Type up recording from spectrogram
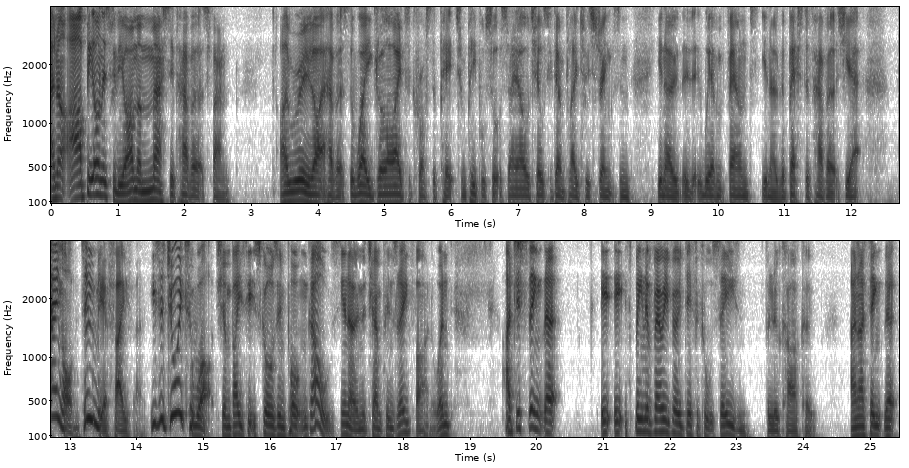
And I, will be honest with you, I'm a massive Havertz fan. I really like Havertz, the way he glides across the pitch, and people sort of say, "Oh, Chelsea don't play to his strengths," and you know we haven't found you know the best of Havertz yet. Hang on, do me a favour. He's a joy to watch, and basically scores important goals. You know, in the Champions League final, and I just think that it, it's been a very, very difficult season for Lukaku, and I think that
